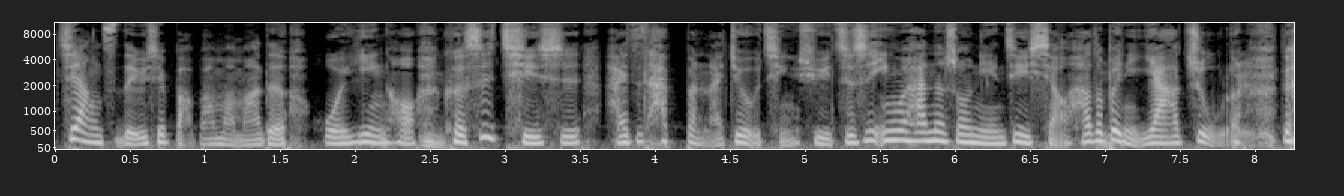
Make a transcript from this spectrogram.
这样子的有一些爸爸妈妈的回应哈。可是其实孩子他本来就有情绪，只是因为他那时候年纪小，他都被你压住了，对。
